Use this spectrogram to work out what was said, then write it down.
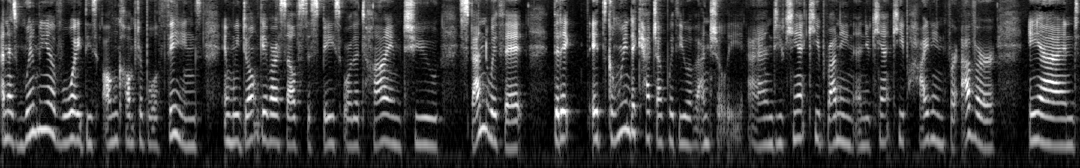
And as when we avoid these uncomfortable things and we don't give ourselves the space or the time to spend with it, that it it's going to catch up with you eventually. And you can't keep running and you can't keep hiding forever. And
